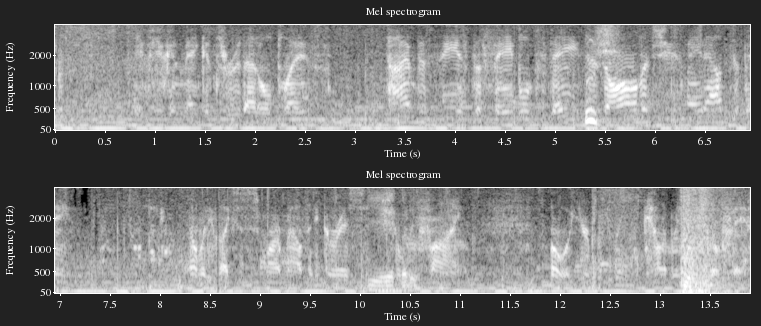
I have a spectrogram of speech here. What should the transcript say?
If you can make it through that old place, time to see if the fabled Faith is all that she's made out to be. Nobody likes a smart mouth at Icarus. Yeah, She'll buddy. fine. Oh, your link will calibrate to go, Faith.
